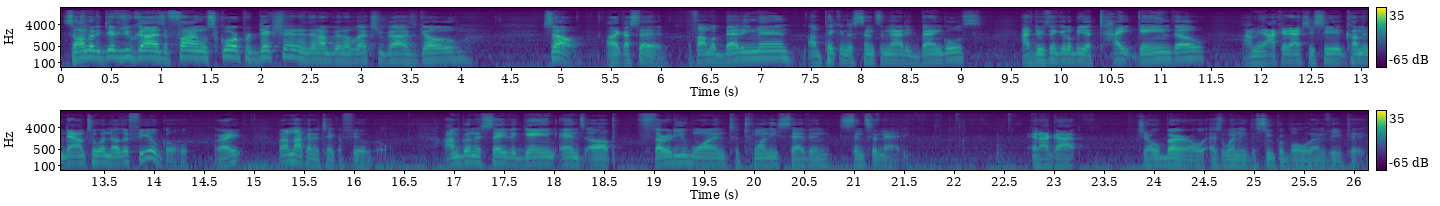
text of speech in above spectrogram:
So I'm to give you guys a final score prediction and then I'm to let you guys go. So, like I said, if I'm a betting man, I'm picking the Cincinnati Bengals. I do think it'll be a tight game though. I mean, I could actually see it coming down to another field goal, right? But I'm not going to take a field goal. I'm going to say the game ends up 31 to 27 Cincinnati. And I got Joe Burrow as winning the Super Bowl MVP.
